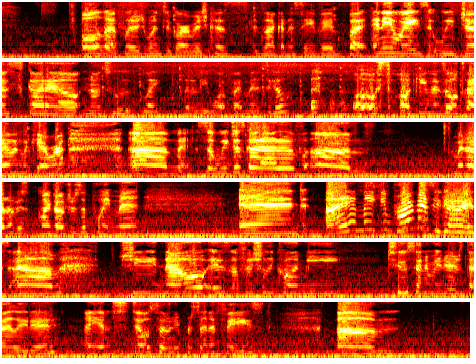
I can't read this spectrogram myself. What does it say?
all that footage went to garbage because it's not gonna save it. But anyways, we just got out not too like literally what five minutes ago. While I was talking this whole time in the camera. Um, so we just got out of um my my doctor's appointment and I am making progress, you guys. Um, she now is officially calling me two centimeters dilated. I am still 70% effaced. Um,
